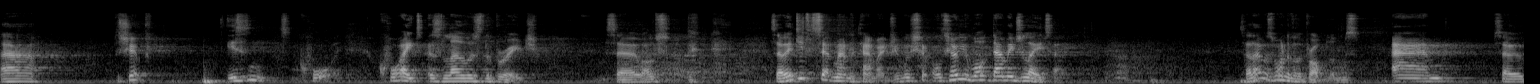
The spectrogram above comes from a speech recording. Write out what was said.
Uh, the ship isn't qu quite as low as the bridge, so I'll just So it did a certain amount of damage, and we'll sh I'll show you what damage later. So that was one of the problems. So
